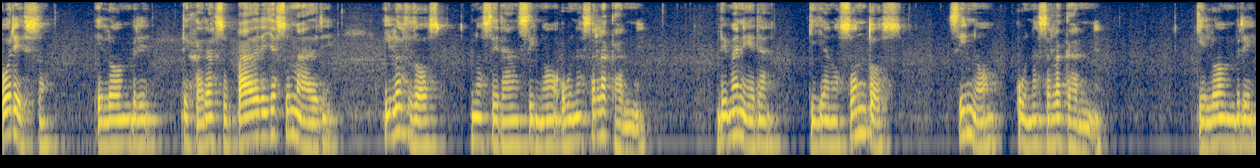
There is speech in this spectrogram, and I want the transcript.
Por eso, el hombre dejará a su padre y a su madre, y los dos no serán sino una sola carne, de manera que ya no son dos, sino una sola carne. Que el hombre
